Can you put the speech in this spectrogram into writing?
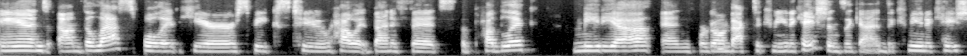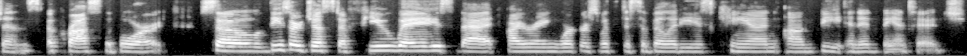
And um, the last bullet here speaks to how it benefits the public, media, and we're going back to communications again, the communications across the board. So these are just a few ways that hiring workers with disabilities can um, be an advantage.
